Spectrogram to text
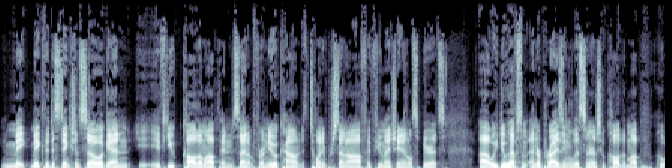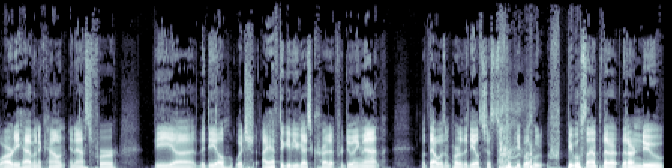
make make the distinction. So again, if you call them up and sign up for a new account, it's twenty percent off if you mention Animal Spirits. Uh, we do have some enterprising listeners who call them up who already have an account and ask for the uh, the deal, which I have to give you guys credit for doing that. But that wasn't part of the deal. It's just for people who people sign up that are that are new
